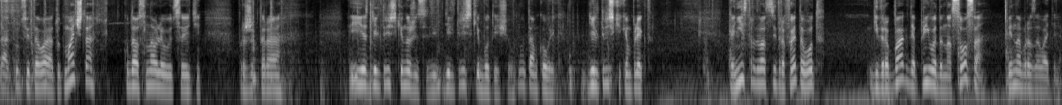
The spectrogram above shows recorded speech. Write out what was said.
Так, тут световая, тут мачта, куда устанавливаются эти прожектора. И есть диэлектрические ножницы, диэлектрические боты еще. Ну, там коврик. Диэлектрический комплект. Канистра 20 литров. Это вот гидробак для привода насоса пенообразователя.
